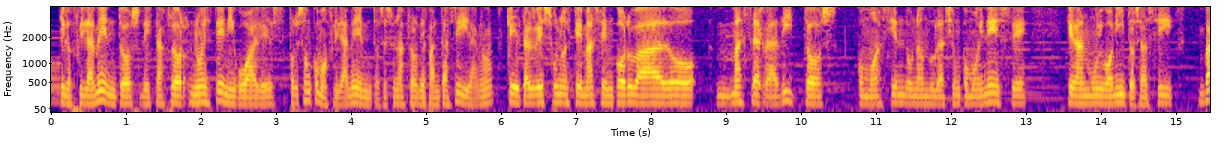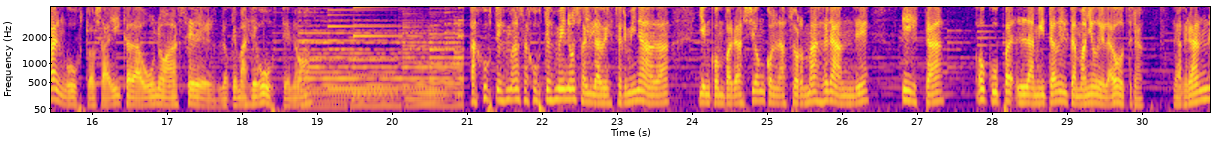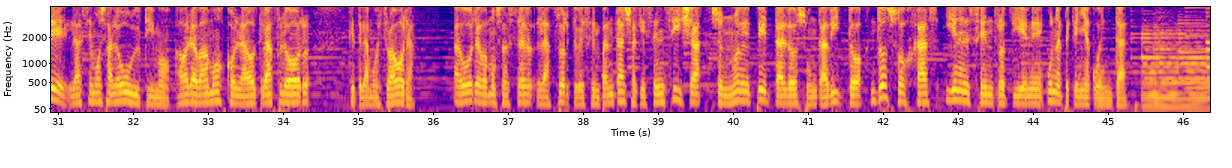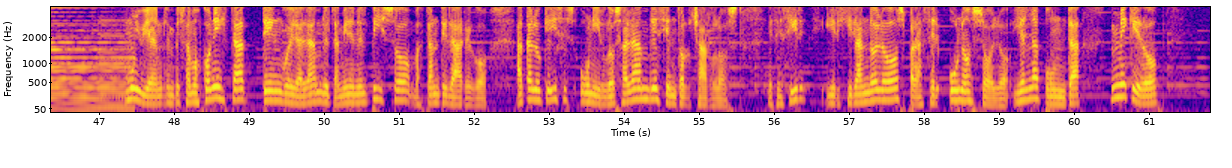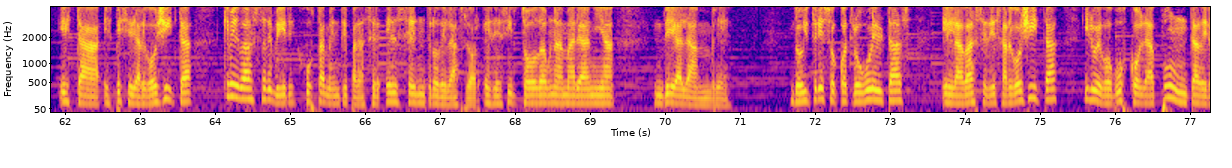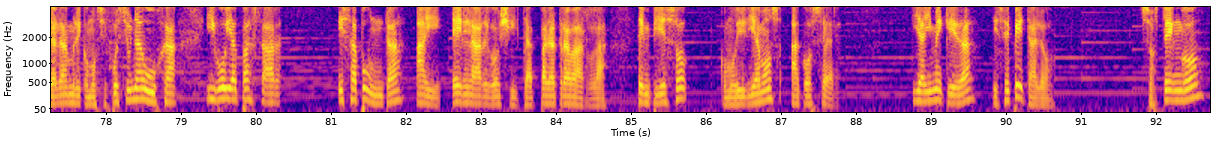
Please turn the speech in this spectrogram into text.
que los filamentos de esta flor no estén iguales, porque son como filamentos, es una flor de fantasía, ¿no? Que tal vez uno esté más encorvado, más cerraditos, como haciendo una ondulación como en ese, quedan muy bonitos así. Va en gustos, ahí cada uno hace lo que más le guste, ¿no? Ajustes más, ajustes menos, ahí la ves terminada y en comparación con la flor más grande, esta ocupa la mitad del tamaño de la otra. La grande la hacemos a lo último, ahora vamos con la otra flor que te la muestro ahora. Ahora vamos a hacer la flor que ves en pantalla, que es sencilla, son nueve pétalos, un cabito, dos hojas y en el centro tiene una pequeña cuenta. Muy bien, empezamos con esta, tengo el alambre también en el piso, bastante largo. Acá lo que hice es unir dos alambres y entorcharlos, es decir, ir girándolos para hacer uno solo. Y en la punta me quedó esta especie de argollita que me va a servir justamente para hacer el centro de la flor, es decir, toda una maraña de alambre. Doy tres o cuatro vueltas en la base de esa argollita y luego busco la punta del alambre como si fuese una aguja y voy a pasar esa punta ahí en la argollita para trabarla. Empiezo, como diríamos, a coser. Y ahí me queda ese pétalo. Sostengo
